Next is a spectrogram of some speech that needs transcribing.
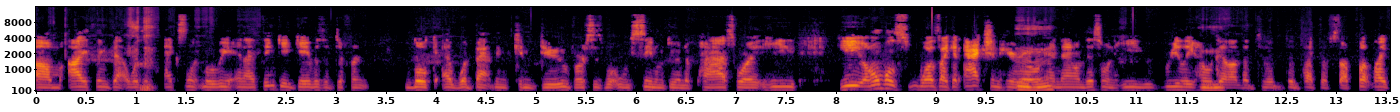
Um, I think that was an excellent movie, and I think it gave us a different look at what Batman can do versus what we've seen him do in the past, where he he almost was like an action hero, Mhm. and now in this one he really honed Mhm. in on the, the detective stuff. But like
